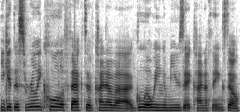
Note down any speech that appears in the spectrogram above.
you get this really cool effect of kind of a glowing music kind of thing. So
